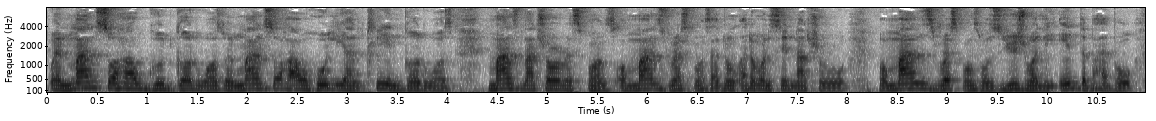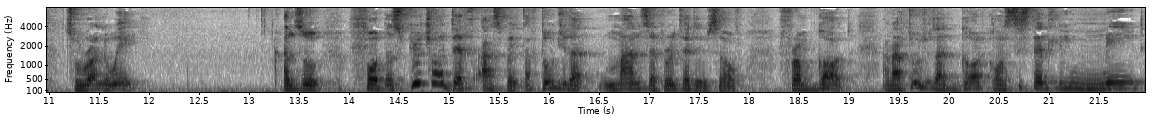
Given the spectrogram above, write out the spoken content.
When man saw how good God was, when man saw how holy and clean God was, man's natural response, or man's response, I don't I don't want to say natural, but man's response was usually in the Bible to run away. And so, for the spiritual death aspect, I've told you that man separated himself from God. And I've told you that God consistently made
